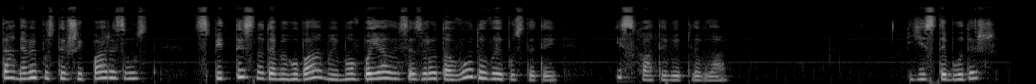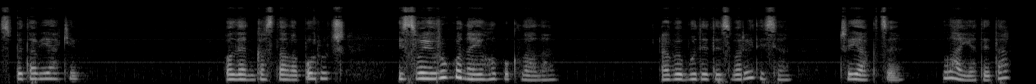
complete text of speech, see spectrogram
та, не випустивши пари з вуст, з підтиснутими губами, мов боялася з рота воду випустити, і з хати випливла. Їсти будеш? спитав Яків. Оленка стала поруч і свою руку на його поклала. А ви будете сваритися? Чи як це? Лаяти, так,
